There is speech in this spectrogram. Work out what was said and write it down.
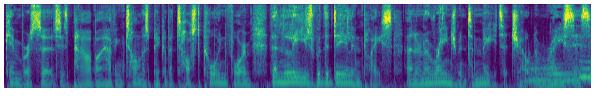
Kimber asserts his power by having Thomas pick up a tossed coin for him, then leaves with the deal in place and an arrangement to meet at Cheltenham races.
